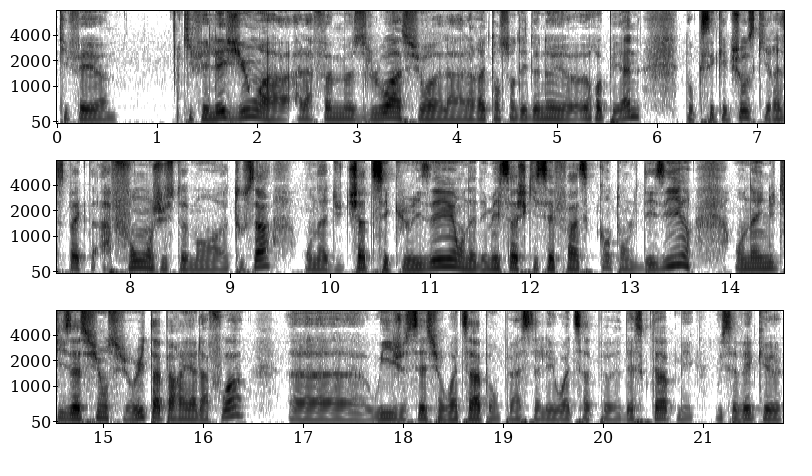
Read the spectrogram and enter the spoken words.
qui, fait qui fait légion à, la fameuse loi sur la, rétention des données européennes. Donc c'est quelque chose qui respecte à fond justement tout ça. On a du chat sécurisé, on a des messages qui s'effacent quand on le désire, on a une utilisation sur 8 appareils à la fois, Euh, oui, je sais, sur WhatsApp, on peut installer WhatsApp euh, Desktop, mais vous savez que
